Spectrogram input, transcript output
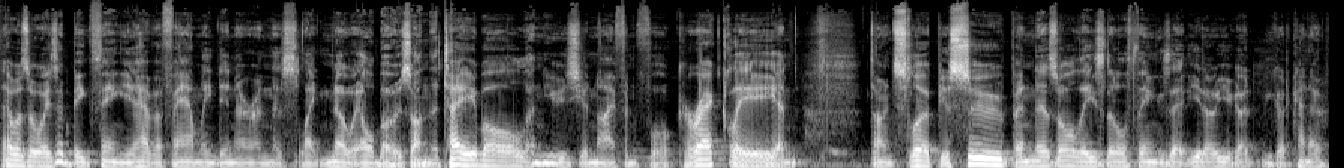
that was always a big thing. You have a family dinner, and there's like no elbows on the table, and use your knife and fork correctly, and don't slurp your soup, and there's all these little things that you know you got you got kind of.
